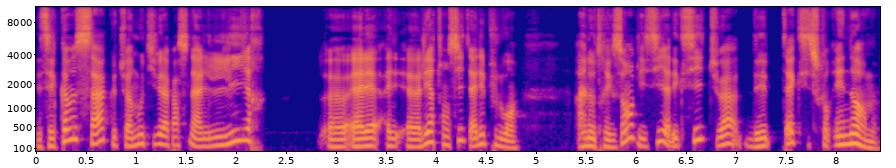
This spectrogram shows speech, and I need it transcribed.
Et c'est comme ça que tu vas motiver la personne à lire, euh, à, lire ton site et aller plus loin. Un autre exemple, ici, Alexis, tu as des textes qui sont énormes.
